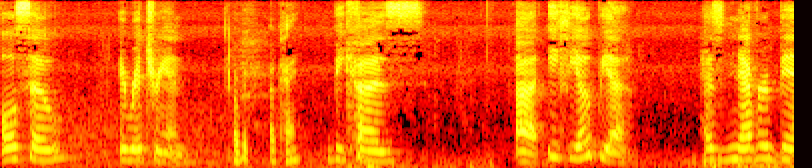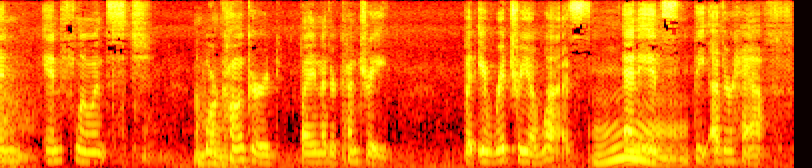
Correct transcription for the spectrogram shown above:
also Eritrean, Okay. because uh, Ethiopia has never been influenced or mm-hmm. conquered by another country, but Eritrea was, mm. and it's the other half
